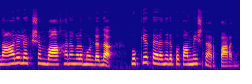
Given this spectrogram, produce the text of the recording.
നാല് ലക്ഷം വാഹനങ്ങളുമുണ്ടെന്ന് മുഖ്യ തെരഞ്ഞെടുപ്പ് കമ്മീഷണർ പറഞ്ഞു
